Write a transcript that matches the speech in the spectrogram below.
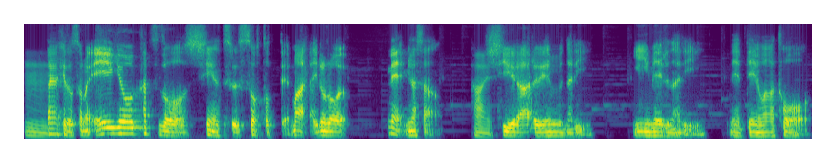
うん。だけどその営業活動を支援するソフトって、まあいろいろね、皆さんはい。CRM なり、E メールなり、ね、電話等、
